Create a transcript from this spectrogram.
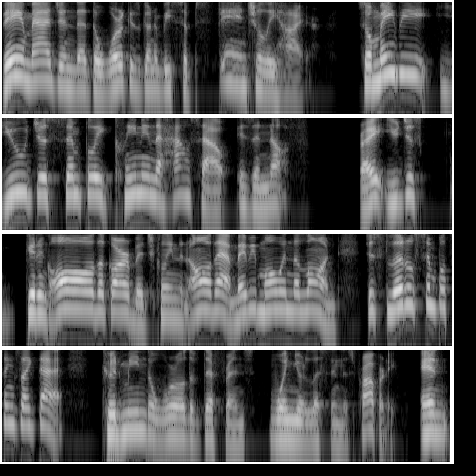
they imagine that the work is going to be substantially higher. So maybe you just simply cleaning the house out is enough right? You just getting all the garbage cleaning all that maybe mowing the lawn just little simple things like that could mean the world of difference when you're listing this property and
